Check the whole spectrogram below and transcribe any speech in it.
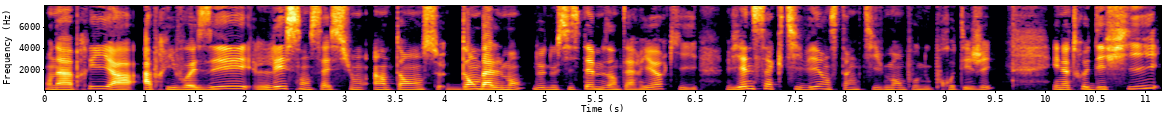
on a appris à apprivoiser les sensations intenses d'emballement de nos systèmes intérieurs qui viennent s'activer instinctivement pour nous protéger. Et notre défi,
